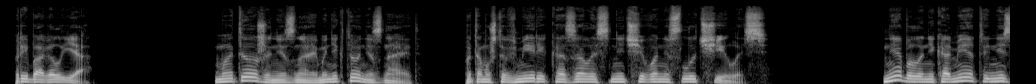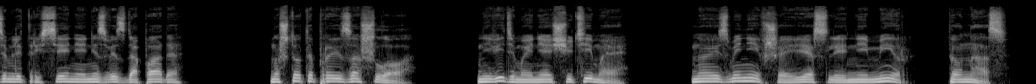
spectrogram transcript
— прибавил я. «Мы тоже не знаем, и никто не знает, потому что в мире, казалось, ничего не случилось. Не было ни кометы, ни землетрясения, ни звездопада. Но что-то произошло, невидимое, неощутимое, но изменившее, если не мир, то нас.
